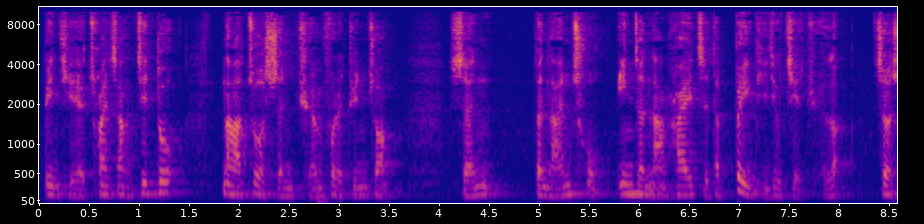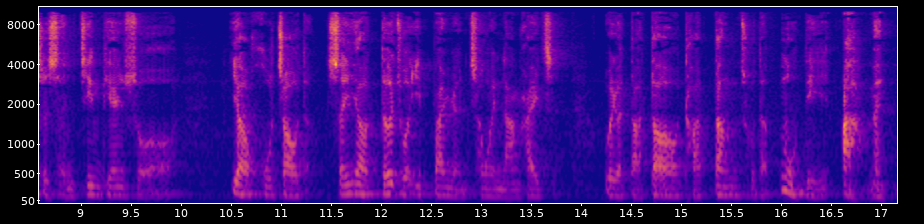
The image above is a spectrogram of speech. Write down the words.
并且穿上基督那座神全副的军装，神的难处因着男孩子的背体就解决了。这是神今天所。要呼召的神要得着一般人成为男孩子，为了达到他当初的目的。阿门。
